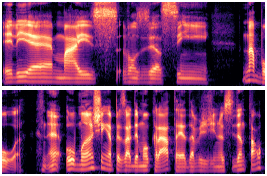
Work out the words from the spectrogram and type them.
ele é mais, vamos dizer assim, na boa. Né? O Manchin, apesar de democrata, é da Virgínia Ocidental,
